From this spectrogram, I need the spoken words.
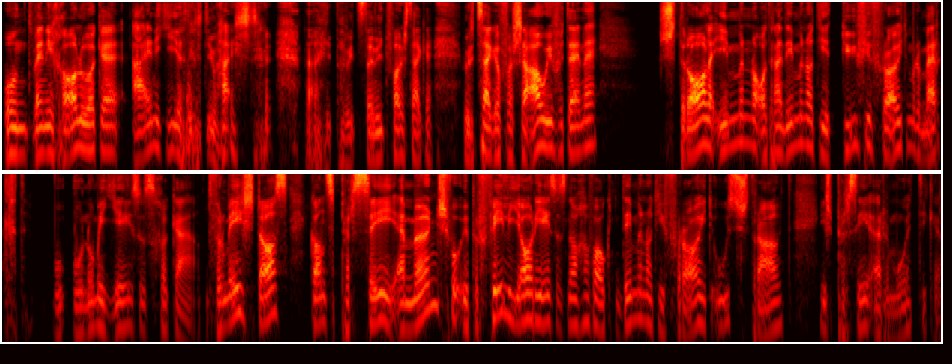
Und wenn ich anschaue, einige oder die meisten, nein, da will ich es nicht falsch sagen, ich würde sagen, fast alle von denen strahlen immer noch oder haben immer noch die tiefe Freude, man merkt, wo, nur Jesus geben kann. Und für mich ist das ganz per se, ein Mensch, der über viele Jahre Jesus nachfolgt und immer noch die Freude ausstrahlt, ist per se ein Ermutiger.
